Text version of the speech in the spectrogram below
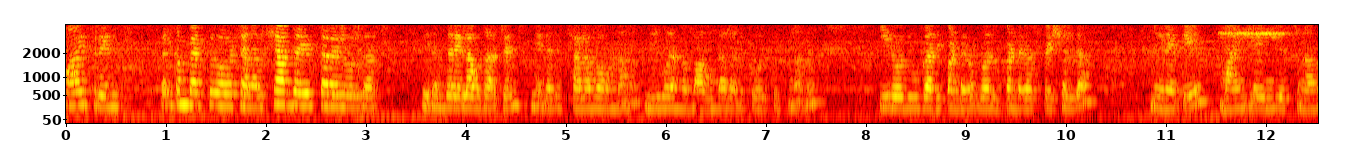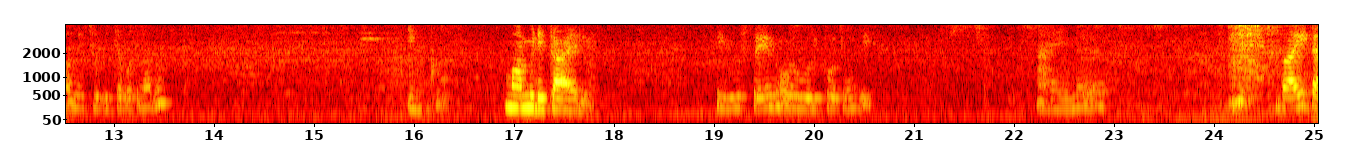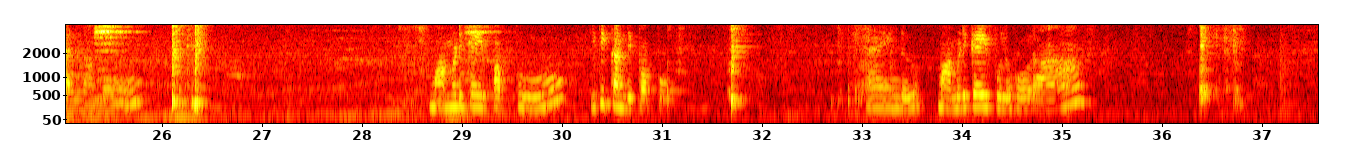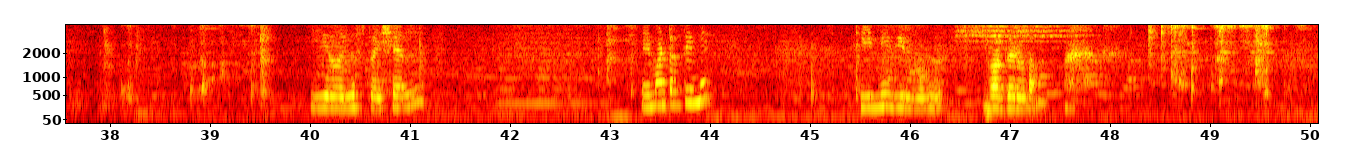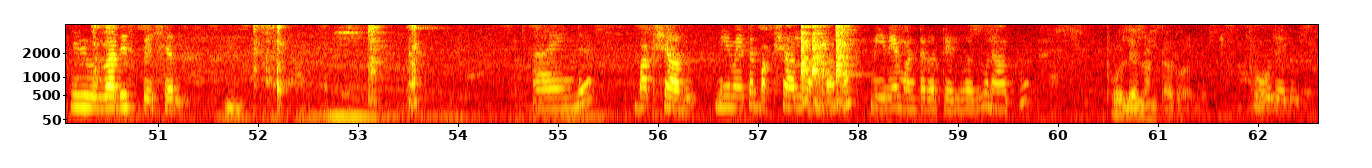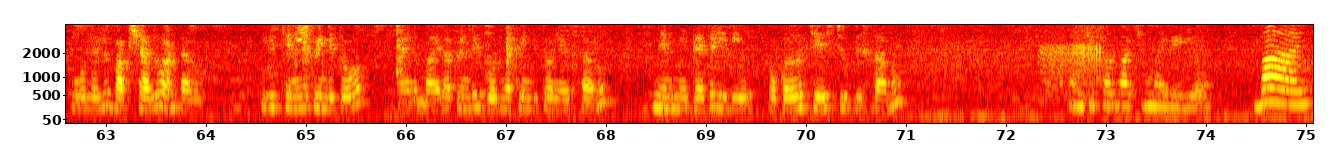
Hi friends welcome back to our channel Sharada SRL vlogs మీరందరూ ఎలా ఉన్నారు friends నేనైతే చాలా బాగున్నాను. మీరు కూడా ఇంకా బాగుండాలని కోరుకుంటున్నాను. ఈరోజు ఉగాది పండుగ ఉగాది పండుగ స్పెషల్గా నేనైతే మా ఇంట్లో ఏం చేస్తున్నానో మీకు చూపించబోతున్నాను. ఇగ్గు మామిడికాయలు. ఇది చూస్తే నోరు ఊరిపోతుంది. అండ్ బయట అన్నాము. మామిడికాయ పప్పు. ఇది కందిపప్పు. అండ్ మామిడికాయ పులిహోర. ఈరోజు స్పెషల్. ఏమంటారు దీన్ని? దీన్ని విరుగు వగరుడం. ఇది ఉగాది స్పెషల్. అండ్ భక్ష్యాలు. మేమైతే భక్ష్యాలు అంటాము. మీరేమంటారో తెలియదు నాకు. పోలేలు అంటారు వాళ్ళు. పూలెలు. పూలెలు భక్ష్యాలు అంటారు. ఇది శనగపిండితో అండ్ మైదా పిండి గోధుమ పిండితో చేస్తారు. నేను మీకైతే ఇది ఒకరోజు చేసి చూపిస్తాను. Thank you for watching my video bye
